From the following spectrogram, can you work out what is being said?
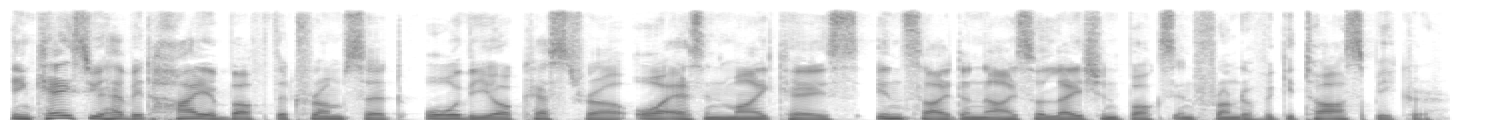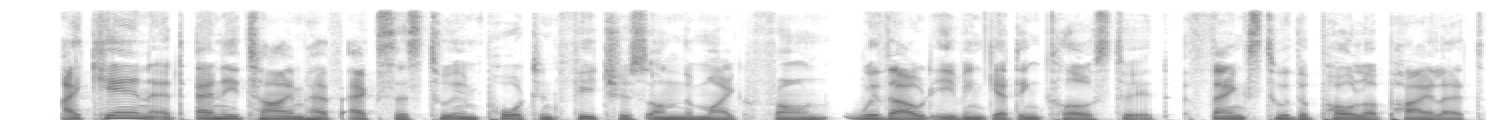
In case you have it high above the drum set or the orchestra, or as in my case, inside an isolation box in front of a guitar speaker. I can at any time have access to important features on the microphone without even getting close to it, thanks to the Polar Pilot,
